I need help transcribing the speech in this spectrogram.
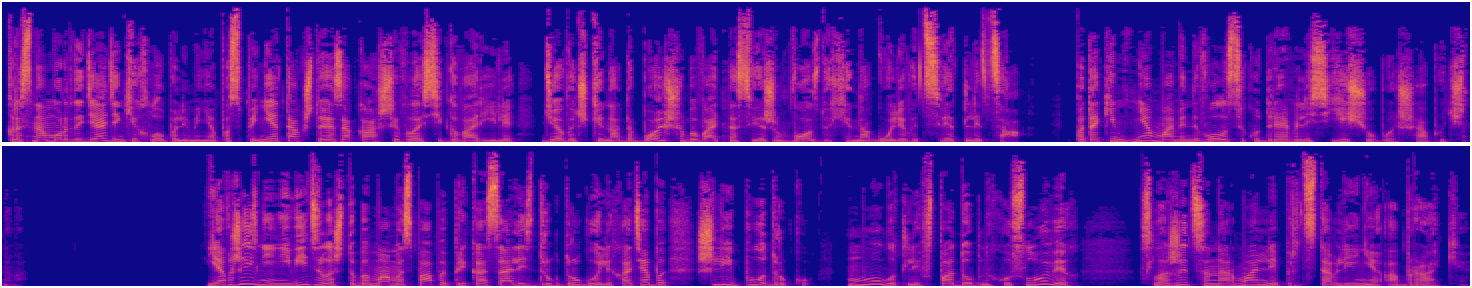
Красномордые дяденьки хлопали меня по спине так, что я закашливалась и говорили, «Девочке надо больше бывать на свежем воздухе, нагуливать цвет лица». По таким дням мамины волосы кудрявились еще больше обычного. Я в жизни не видела, чтобы мама с папой прикасались друг к другу или хотя бы шли под руку. Могут ли в подобных условиях сложиться нормальные представления о браке?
